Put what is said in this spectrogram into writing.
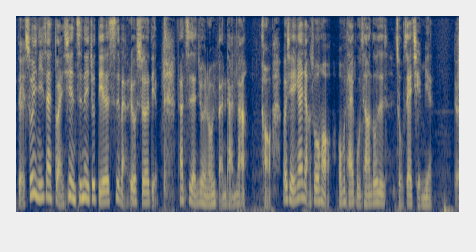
对，所以你在短线之内就跌了四百六十二点，它自然就很容易反弹啦。好，而且应该讲说哈，我们台股常常都是走在前面，对，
